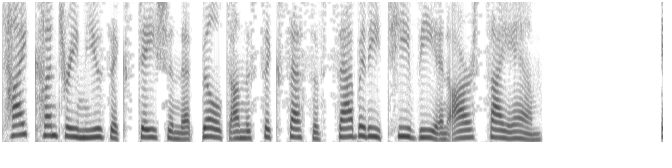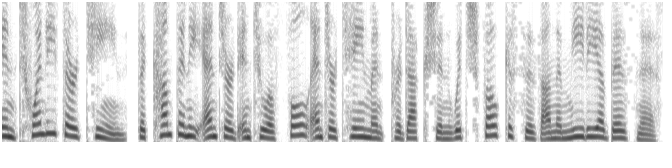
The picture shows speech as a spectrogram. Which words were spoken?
Thai country music station that built on the success of Sabaidee TV and R Siam. In 2013, the company entered into a full entertainment production which focuses on the media business.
